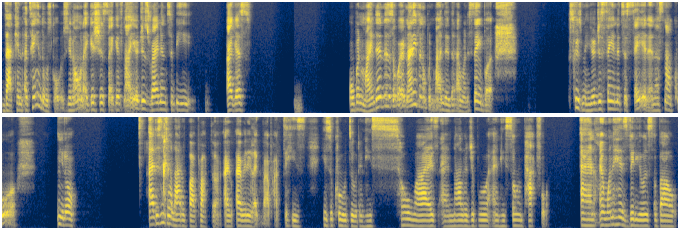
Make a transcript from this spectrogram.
that can attain those goals. You know, like it's just like if not, you're just writing to be, I guess, open minded is a word. Not even open minded that I want to say, but excuse me, you're just saying it to say it, and that's not cool. You know, I listen to a lot of Bob Proctor. I, I really like Bob Proctor. He's he's a cool dude and he's so wise and knowledgeable and he's so impactful. And in one of his videos about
